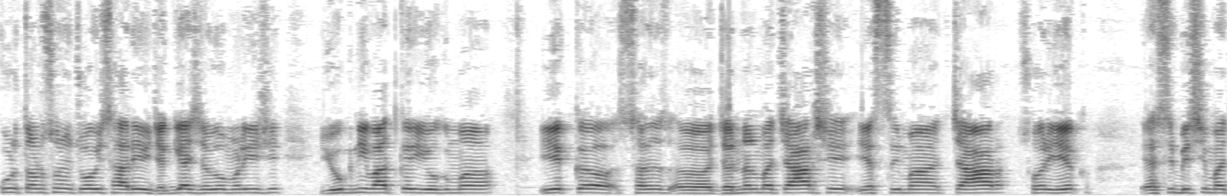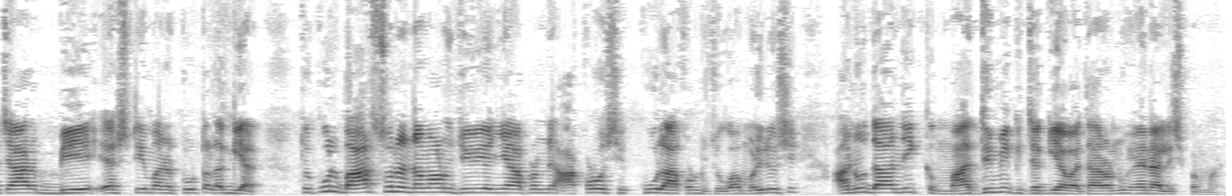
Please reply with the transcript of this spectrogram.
કુલ ત્રણસો ને ચોવીસ સારી એવી જગ્યા જોવા મળી છે. યોગની વાત કરીએ, યોગમાં એક જનરલમાં ચાર છે એસસીમાં ચાર સોરી એક એસસીબીસીમાં ચાર, બે એસટીમાં અને ટોટલ અગિયાર. તો કુલ બારસો ને નવ્વાણું જેવી અહીંયા આપણને આંકડો છે, કુલ આંકડો જોવા મળી રહ્યો છે. અનુદાનિક માધ્યમિક જગ્યા વધારાનું એનાલિસ પ્રમાણે.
